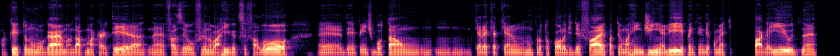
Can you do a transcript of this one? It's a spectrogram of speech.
uma cripto num lugar, mandar para uma carteira, né, fazer o frio na barriga que você falou, é, de repente botar um, um, um quer que quer um, um protocolo de DeFi para ter uma rendinha ali, para entender como é que paga yield, né?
